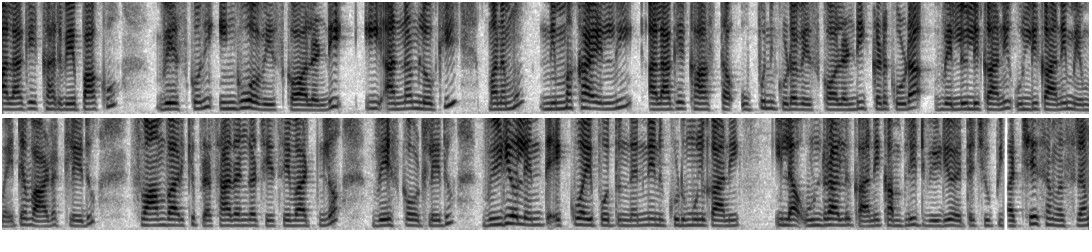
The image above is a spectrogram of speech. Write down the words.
అలాగే కరివేపాకు వేసుకొని ఇంగువ వేసుకోవాలండి. ఈ అన్నంలోకి మనము నిమ్మకాయల్ని అలాగే కాస్త ఉప్పుని కూడా వేసుకోవాలండి. ఇక్కడ కూడా వెల్లుల్లి కానీ ఉల్లి కానీ మేమైతే వాడట్లేదు. స్వామివారికి ప్రసాదంగా చేసే వాటిలో వేసుకోవట్లేదు. వీడియో లెంత్ ఎక్కువ అయిపోతుందని నేను కుడుములు కానీ ఇలా ఉండ్రాలు కానీ కంప్లీట్ వీడియో అయితే చూపి వచ్చే సంవత్సరం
